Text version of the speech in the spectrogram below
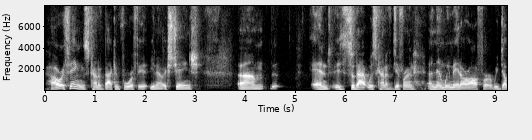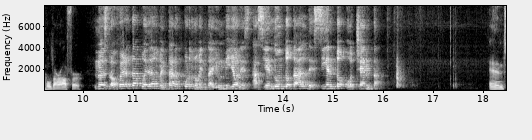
"How are things?" kind of back and forth, you know, exchange. Um, and so that was kind of different. And then we made our offer, we doubled our offer. Nuestra oferta puede aumentar por 91 millones, haciendo un total de 180. And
